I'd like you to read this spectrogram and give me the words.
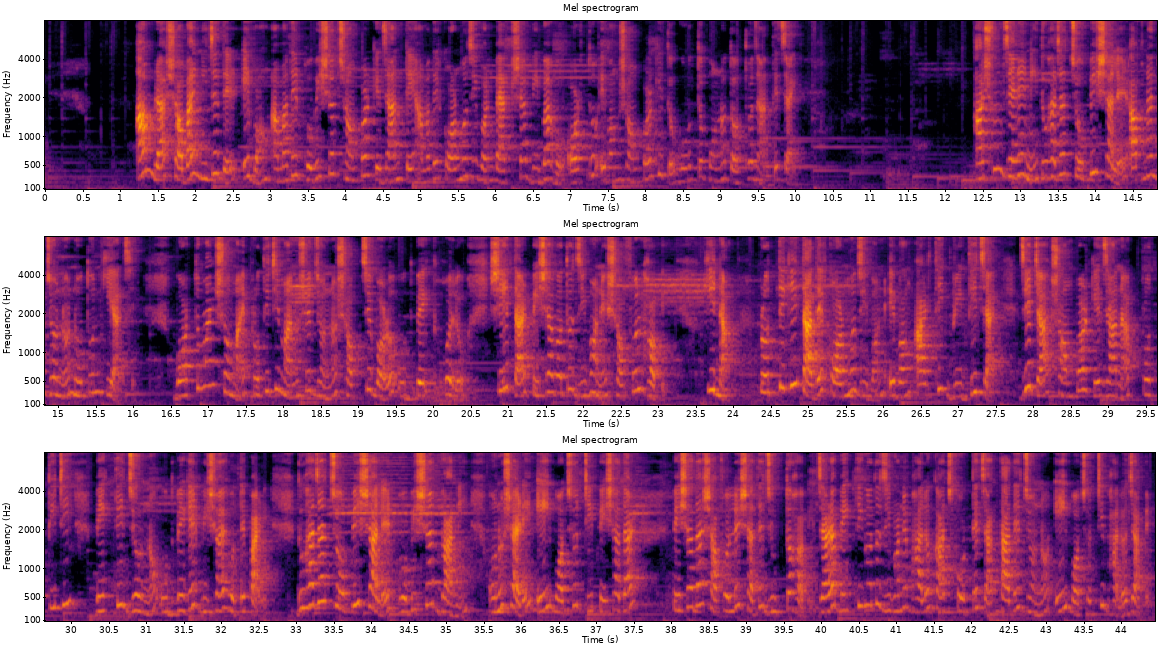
আমরা সবাই নিজেদের এবং আমাদের ভবিষ্যৎ সম্পর্কে জানতে আমাদের কর্মজীবন, ব্যবসা, বিবাহ, অর্থ এবং সম্পর্কিত গুরুত্বপূর্ণ তথ্য জানতে চাই। আসুন জেনে নিই দু সালের আপনার জন্য নতুন কি আছে। বর্তমান সময় প্রতিটি মানুষের জন্য সবচেয়ে বড় উদ্বেগ হলো, সে তার পেশাগত জীবনে সফল হবে কি না প্রত্যেকেই তাদের কর্মজীবন এবং আর্থিক বৃদ্ধি চায়। যেটা সম্পর্কে জানা প্রতিটি ব্যক্তির জন্য উদ্বেগের বিষয় হতে পারে। দু হাজার চব্বিশ সালের ভবিষ্যৎবাণী অনুসারে এই বছরটি পেশাদার পেশাদার সাফল্যের সাথে যুক্ত হবে। যারা ব্যক্তিগত জীবনে ভালো কাজ করতে চান, তাদের জন্য এই বছরটি ভালো যাবে।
